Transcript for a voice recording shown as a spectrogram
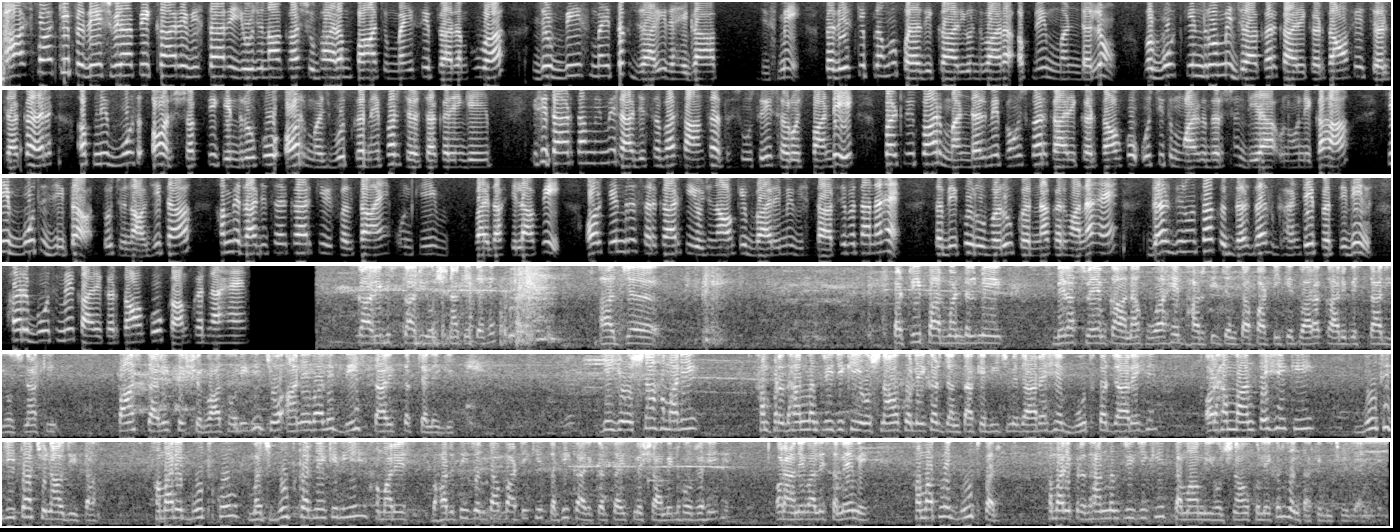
भाजपा की प्रदेश व्यापी कार्य विस्तार योजना का शुभारंभ 5 मई से प्रारंभ हुआ, जो 20 मई तक जारी रहेगा, जिसमें प्रदेश के प्रमुख पदाधिकारियों द्वारा अपने मंडलों व बूथ केंद्रों में जाकर कार्यकर्ताओं से चर्चा कर, अपने बूथ और शक्ति केंद्रों को और मज़बूत करने पर चर्चा करेंगे। इसी तारतम्य में राज्यसभा सांसद सुश्री सरोज पांडे पटरीपार मंडल में पहुंचकर कार्यकर्ताओं को उचित मार्गदर्शन दिया। उन्होंने कहा कि बूथ जीता तो चुनाव जीता हमें राज्य सरकार की विफलताएँ, उनकी वायदा खिलाफी और केंद्र सरकार की योजनाओं के बारे में विस्तार से बताना है। सभी को रूबरू करना, करवाना है। दस दिनों तक दस दस घंटे प्रतिदिन हर बूथ में कार्यकर्ताओं को काम करना है। कार्य विस्तार योजना के तहत आज पटरी पार मंडल में मेरा स्वयं का आना हुआ है। भारतीय जनता पार्टी के द्वारा कार्य विस्तार योजना की पाँच तारीख से शुरुआत हो रही है, जो आने वाले बीस तारीख तक चलेगी। ये योजना हमारी, हम प्रधानमंत्री जी की योजनाओं को लेकर जनता के बीच में जा रहे हैं, बूथ पर जा रहे हैं, और हम मानते हैं कि बूथ जीता, चुनाव जीता। हमारे बूथ को मज़बूत करने के लिए हमारे भारतीय जनता पार्टी के सभी कार्यकर्ता इसमें शामिल हो रहे हैं, और आने वाले समय में हम अपने बूथ पर हमारे प्रधानमंत्री जी की तमाम योजनाओं को लेकर जनता के बीच में जाएँगे।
